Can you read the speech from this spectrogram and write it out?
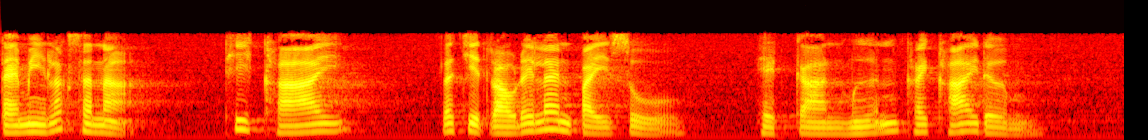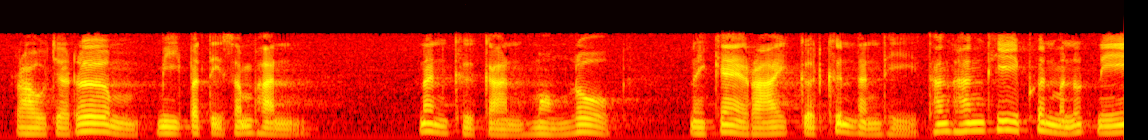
แต่มีลักษณะที่คล้าย และจิตเราได้แล่นไปสู่ เหตุการณ์เหมือนคล้ายๆเดิม เราจะเริ่มมีปฏิสัมพันธ์ นั่นคือการมองโลกในแง่ร้ายเกิดขึ้นทันที ทั้งๆทที่เพื่อนมนุษย์นี้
